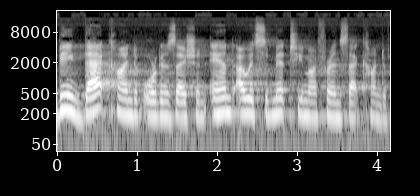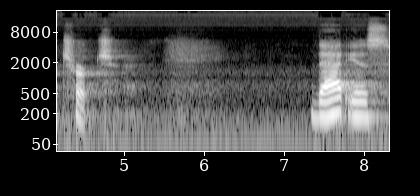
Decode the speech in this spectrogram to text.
Being that kind of organization, and I would submit to you, my friends, that kind of church. That is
